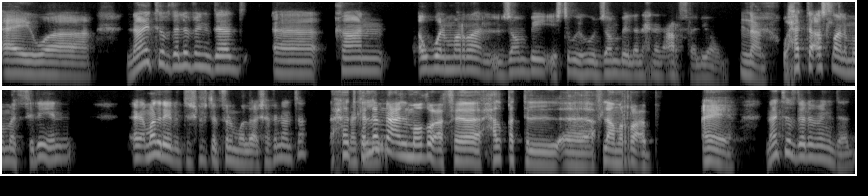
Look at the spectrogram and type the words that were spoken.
أيوه. Night of the Living Dead كان أول مرة الزومبي يستوي هو الزومبي اللي نحن نعرفه اليوم. نعم. وحتى أصلا الممثلين ما أدري إذا أنت شفت الفيلم ولا لا، شايفينه أنت؟ إحنا تكلمنا عن الموضوع في حلقة آه، أفلام الرعب. إيه. Night of the Living Dead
